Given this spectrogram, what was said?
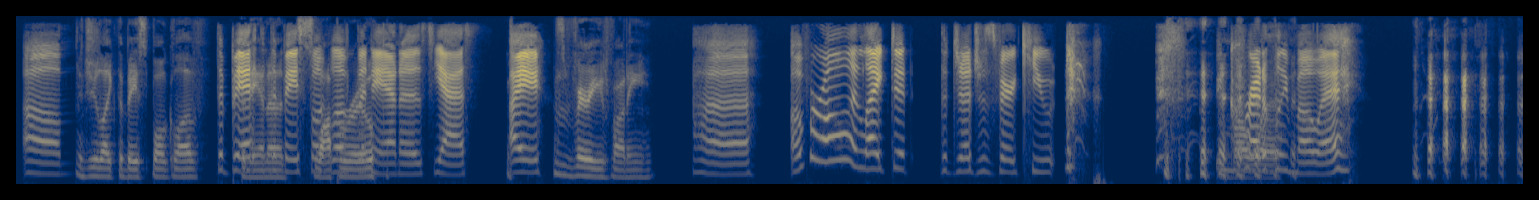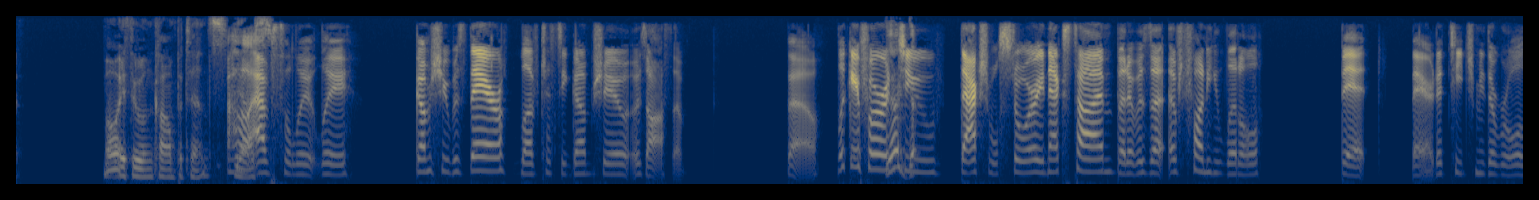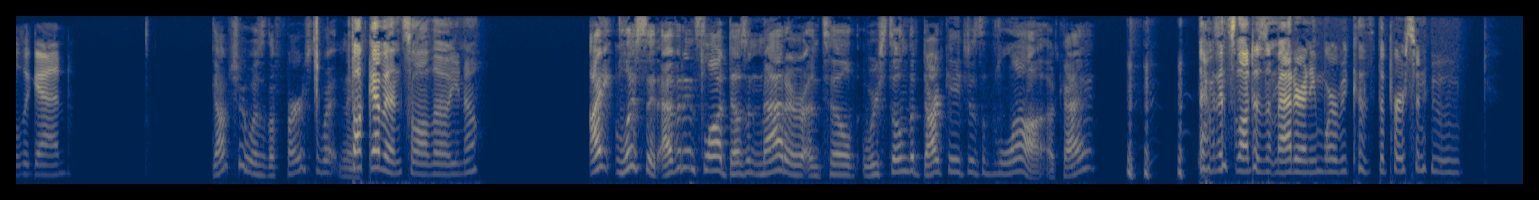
Um, Did you like the baseball glove? the ba- the baseball glove bananas. Yes, I It's very funny. uh overall I liked it. The judge was very cute, incredibly moe. Moe through incompetence. Oh, yes. absolutely. Gumshoe was there. Love to see Gumshoe. It was awesome. So, looking forward Yeah, to Gu- the actual story next time, but it was a, a funny little bit there to teach me the rules again. Gumshoe was the first witness. Fuck evidence law, though, you know? I listen. Evidence law doesn't matter until we're still in the dark ages of the law. Okay. Evidence law doesn't matter anymore because the person who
